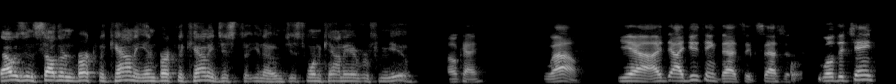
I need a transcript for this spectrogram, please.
that was in southern Berkeley County, in Berkeley County, just, you know, just one county over from you. Okay. Wow. Yeah, I, I do think that's excessive. Well, the change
